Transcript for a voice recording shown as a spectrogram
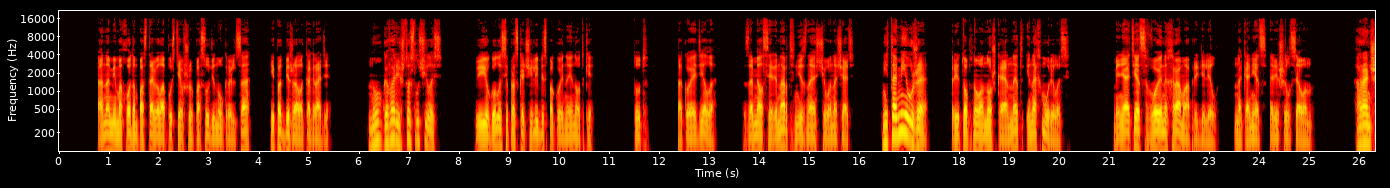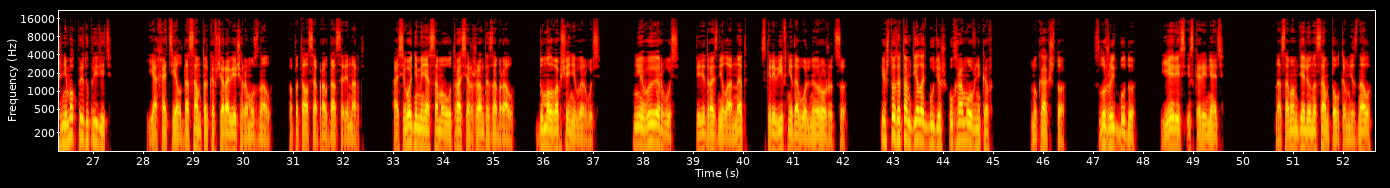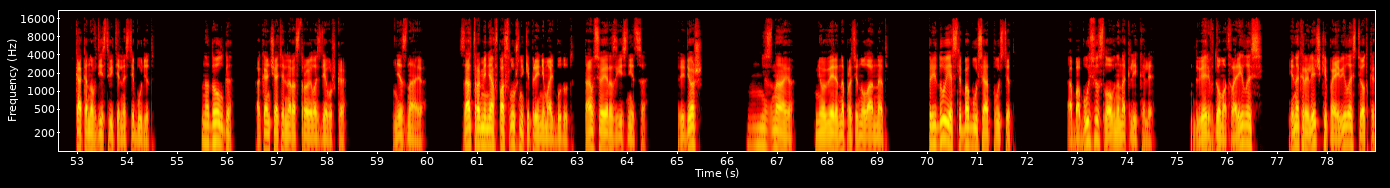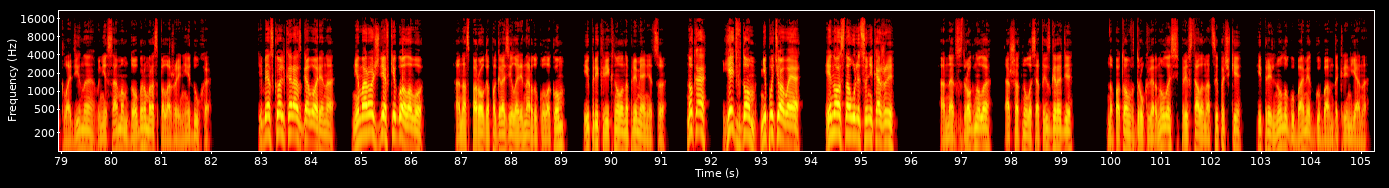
Она мимоходом поставила опустевшую посудину у крыльца и подбежала к ограде. «Ну, говори, что случилось?» В ее голосе проскочили беспокойные нотки. «Тут такое дело», — замялся Ренард, не зная, с чего начать. «Не томи уже!» — притопнула ножкой Аннет и нахмурилась. «Меня отец в воины храма определил», — наконец решился он. «А раньше не мог предупредить?» «Я хотел, да сам только вчера вечером узнал. — попытался оправдаться Ренард. «А сегодня меня с самого утра сержант и забрал. Думал, вообще не вырвусь». «Не вырвусь», — передразнила Аннет, скривив недовольную рожицу. «И что ты там делать будешь у храмовников?» «Ну как что? Служить буду. Ересь искоренять». На самом деле он и сам толком не знал, как оно в действительности будет. «Надолго?» — окончательно расстроилась девушка. «Не знаю. Завтра меня в послушники принимать будут. Там все и разъяснится. Придешь?» «Не знаю», — неуверенно протянула Аннет. «Приду, если бабуся отпустит». А бабусю словно накликали. Дверь в дом отворилась, и на крылечке появилась тетка Кладина в не самом добром расположении духа. «Тебе сколько раз говорено! Не морочь девке голову!» Она с порога погрозила Ренарду кулаком, и прикрикнула на племянницу. «Ну-ка, едь в дом, непутевая! И нос на улицу не кажи!» Аннет вздрогнула, отшатнулась от изгороди, но потом вдруг вернулась, привстала на цыпочки и прильнула губами к губам Докриньяна.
